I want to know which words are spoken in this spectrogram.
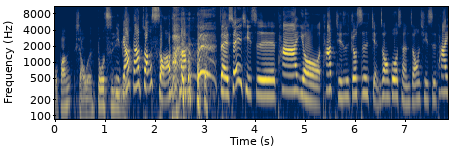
我帮小文多吃一点，你不要跟他装熟好吧？对，所以其实他有，他其实就是减重过程中，其实他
